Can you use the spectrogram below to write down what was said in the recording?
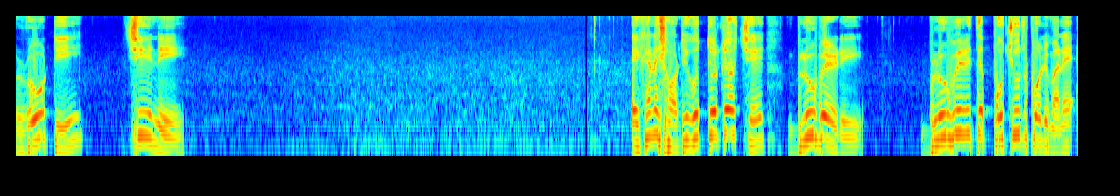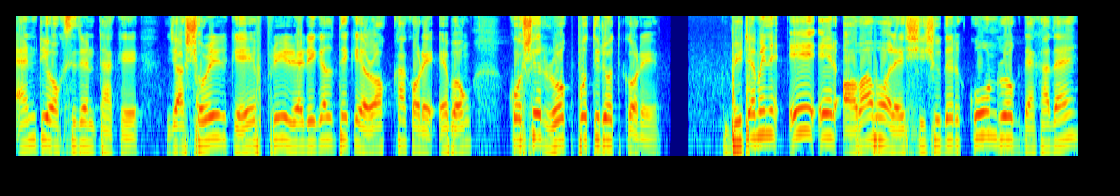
রুটি, চিনি। এখানে সঠিক উত্তরটি হচ্ছে ব্লুবেরি। ব্লুবেরিতে প্রচুর পরিমাণে অ্যান্টিঅক্সিডেন্ট থাকে, যা শরীরকে ফ্রি রেডিক্যাল থেকে রক্ষা করে এবং কোষের রোগ প্রতিরোধ করে। ভিটামিন এ এর অভাব হলে শিশুদের কোন রোগ দেখা দেয়?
